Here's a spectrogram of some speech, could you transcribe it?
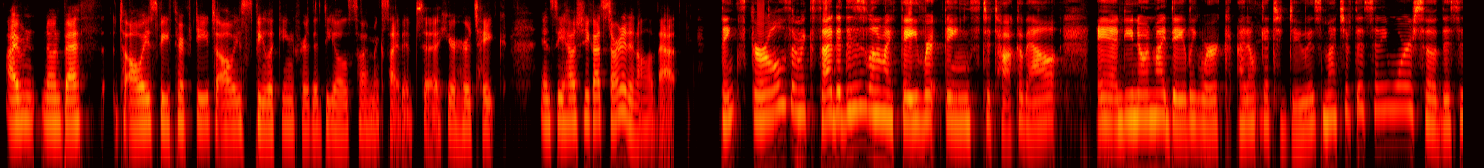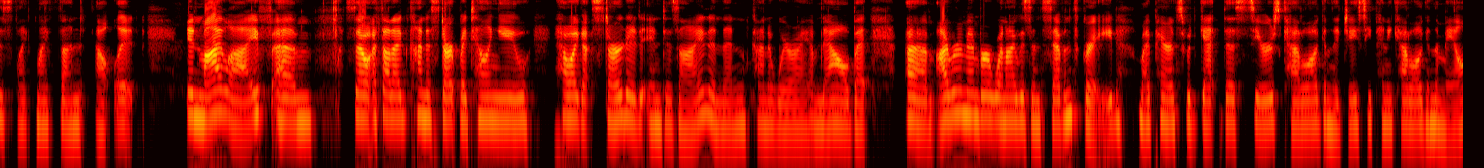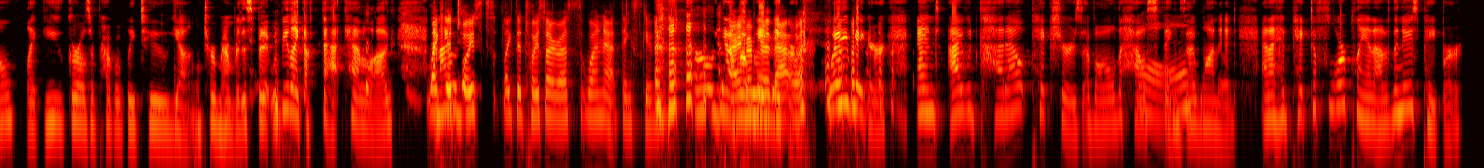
I've known Beth to always be thrifty, to always be looking for the deals, so I'm excited to hear her take and see how she got started in all of that. Thanks, girls. I'm excited. This is one of my favorite things to talk about. And you know, in my daily work, I don't get to do as much of this anymore. So this is like my fun outlet in my life. Um, so I thought I'd kind of start by telling you how I got started in design and then kind of where I am now. But um, I remember when I was in seventh grade, my parents would get the Sears catalog and the J.C. Penney catalog in the mail. Like you girls are probably too young to remember this, but it would be like a fat catalog, like and the would, Toys, like the Toys R Us one at Thanksgiving. Oh yeah, I remember that one, way bigger. And I would cut out pictures of all the house Aww. things I wanted, and I had picked a floor plan out of the newspaper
